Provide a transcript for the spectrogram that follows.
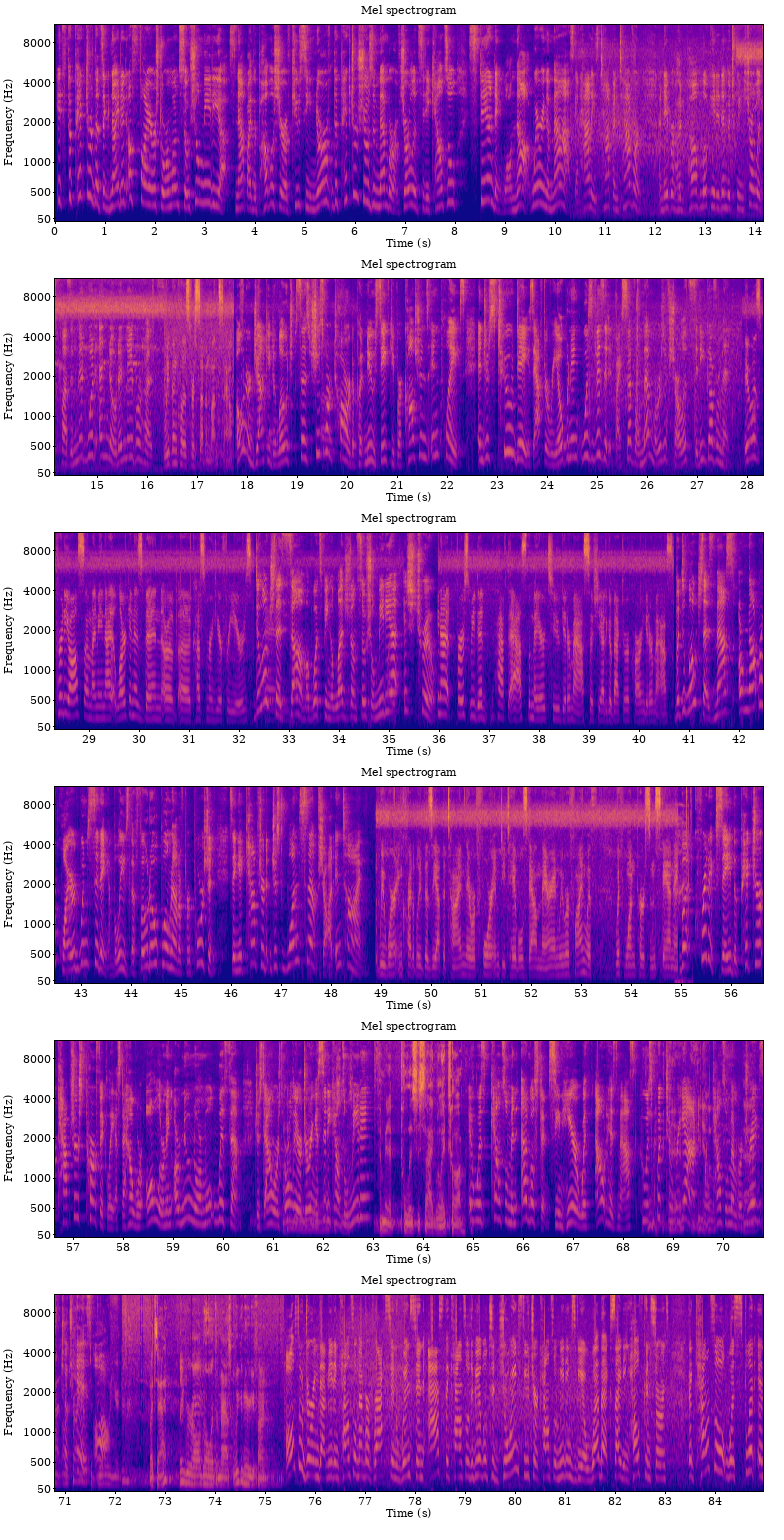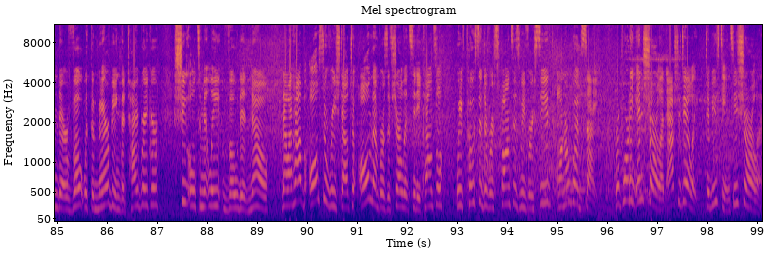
It's the picture that's ignited a firestorm on social media. Snapped by the publisher of QC Nerve, the picture shows a member of Charlotte City Council standing while not wearing a mask at Hattie's Tap-In Tavern, a neighborhood pub located in between Charlotte's Plaza Midwood and Noda neighborhoods. We've been closed for seven months now. Owner Jackie DeLoach says she's worked hard to put new safety precautions in place, and just two days after reopening was visited by several members of Charlotte City government. It was pretty awesome. I mean, I, Larken has been a, a, customer here for years. DeLoach says some of what's being alleged on social media is true. You know, at first, we did have to ask the mayor to get her mask, so she had to go back to her car and get her mask. But DeLoach says masks are not required when sitting and believes the photo blown out of proportion, saying it captured just one snapshot in time. We weren't incredibly busy at the time. There were four empty tables down there, and we were fine with with one person standing. But critics say the picture captures perfectly as to how we're all learning our new normal with them. Just hours earlier during a city council meeting, I'm going to pull this aside while I talk. It was Councilman Egleston, seen here without his mask, who was quick to react when Councilmember Driggs uh, took his off. What's that? I think we are all going with the mask, but we can hear you fine. Also during that meeting, Councilmember Braxton Winston asked the council to be able to join future council meetings via WebEx, citing health concerns. The council was split in their vote, with the mayor being the tiebreaker. She ultimately voted no. Now, I have also reached out to all members of Charlotte City Council. We've posted the responses we've received on our website. Reporting in Charlotte, Ashley Daly, WCNC Charlotte.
